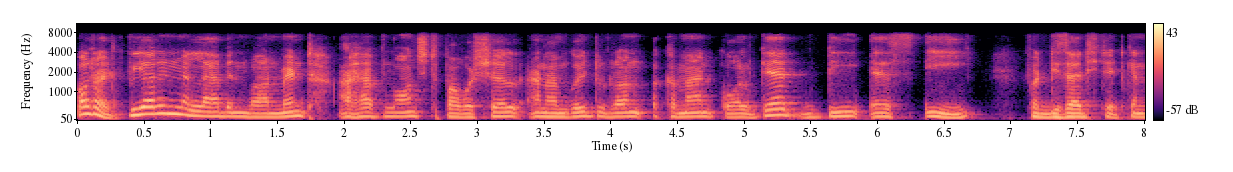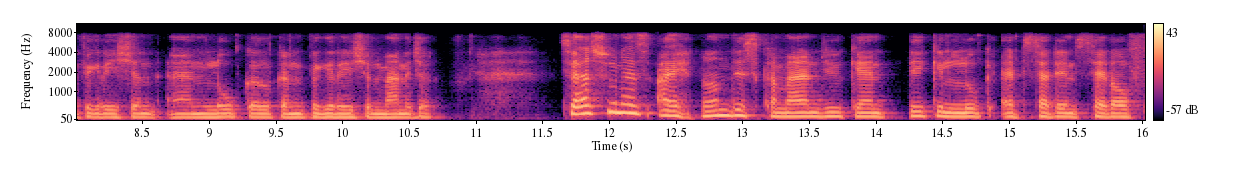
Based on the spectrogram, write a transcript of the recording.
All right, we are in my lab environment. I have launched PowerShell and I'm going to run a command called get DSC for desired state configuration and local configuration manager. So as soon as I run this command, you can take a look at certain set of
